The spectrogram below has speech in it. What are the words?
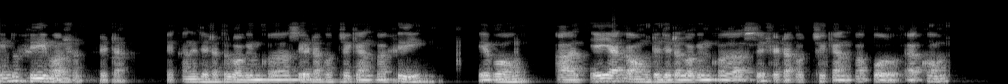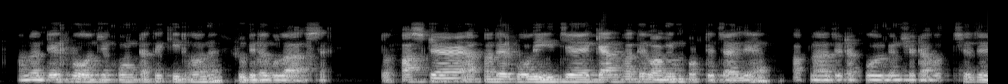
কিন্তু ফ্রি ভার্সন এটা। এখানে যেটাতে লগ ইন করা আছে, এটা হচ্ছে ক্যানভা ফ্রি এবং আর এই অ্যাকাউন্টে যেটা লগ ইন করা আছে, সেটা হচ্ছে ক্যানভা প্রো এখন আমরা দেখব যে কোনটাতে কি ধরনের সুবিধাগুলো আছে। তো ফার্স্টে আপনাদের বলি যে ক্যানভাতে লগ করতে চাইলে আপনারা যেটা করবেন সেটা হচ্ছে যে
